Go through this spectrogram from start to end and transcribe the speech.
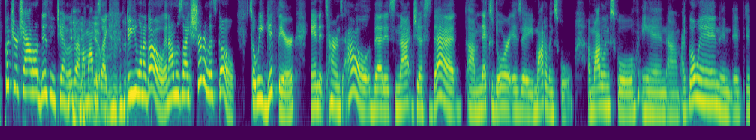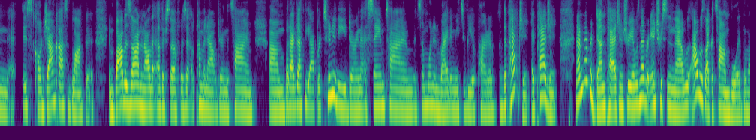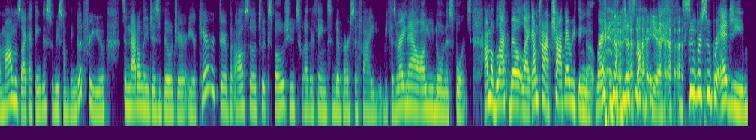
put your child on Disney Channel. My mom yep. was like, do you want to go? And I was like, sure, let's go. So we get there, and it turns out that it's not just that. Um, next door is a modeling school, a modeling school. And um, I go in, and, it, and it's called John Casablanca. And Barbizon and all that other stuff was coming out during the time. Um, but I got the opportunity during that same time, and someone invited me to be a part of the pageant, a pageant. And I've never done pageantry. I was never interested in that. I was like a tomboy, but my mom was like, I think this would be something good for you to not only just build your, your character, but also to expose you to other things to diversify you. Because right now, all you doing is sports. I'm a black belt, like I'm trying to chop everything up, right? I'm just like yeah. super, super edgy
